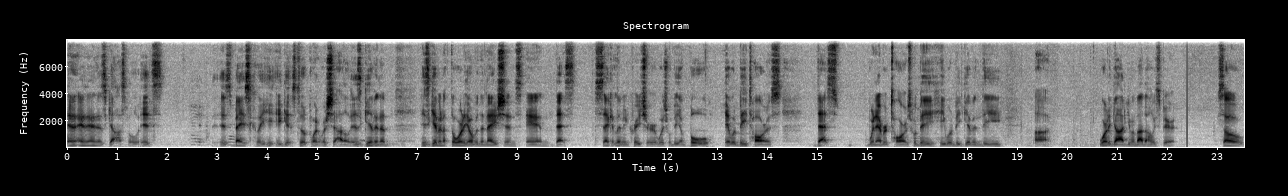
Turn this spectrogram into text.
and, in this gospel, it's it's basically he, he gets to a point where Shiloh is given a he's given authority over the nations, and that second living creature, which would be a bull, it would be Taurus. That's whenever Taurus would be, he would be given the uh, word of God given by the Holy Spirit. So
